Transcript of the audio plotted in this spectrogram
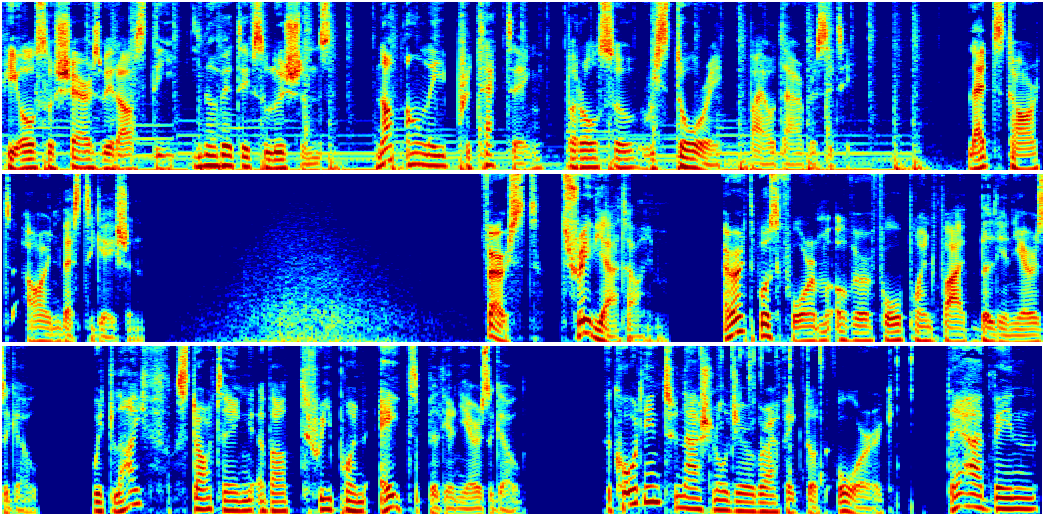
He also shares with us the innovative solutions not only protecting but also restoring biodiversity. Let's start our investigation. First, trivia time. Earth was formed over 4.5 billion years ago, with life starting about 3.8 billion years ago. According to nationalgeographic.org, there have been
